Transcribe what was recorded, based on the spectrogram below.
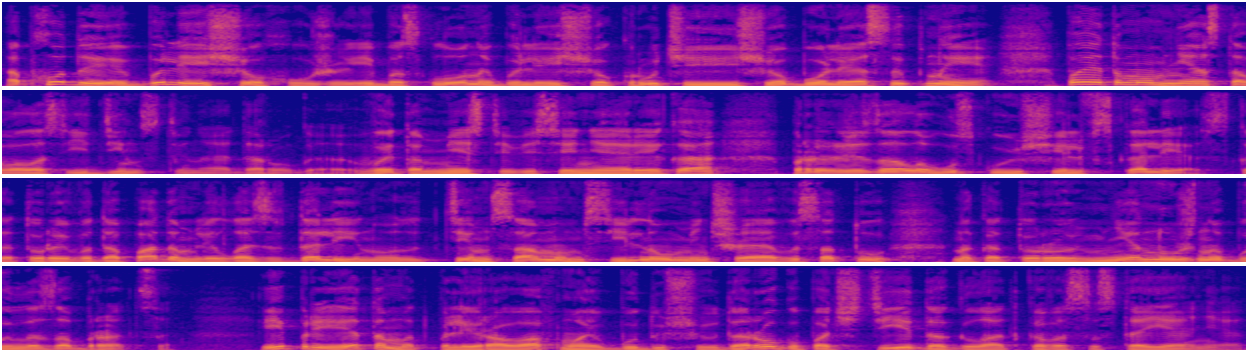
Обходы были еще хуже, ибо склоны были еще круче и еще более сыпные. Поэтому мне оставалась единственная дорога. В этом месте весенняя река прорезала узкую щель в скале, с которой водопадом лилась в долину, тем самым сильно уменьшая высоту, на которую мне нужно было забраться и при этом отполировав мою будущую дорогу почти до гладкого состояния.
